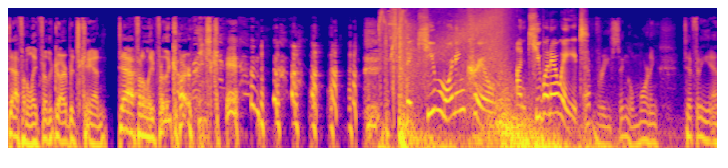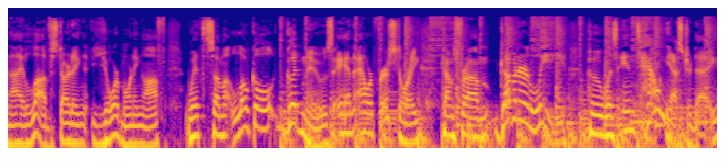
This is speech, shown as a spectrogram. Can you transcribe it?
Definitely for the garbage can. Definitely for the garbage can. The Q Morning Crew on Q108. Every single morning, Tiffany and I love starting your morning off with some local good news. And our first story comes from Governor Lee, who was in town yesterday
